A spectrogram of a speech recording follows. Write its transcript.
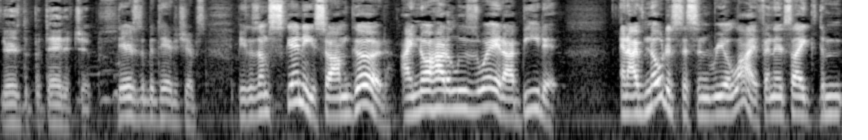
There's the potato chips. There's the potato chips. Because I'm skinny, so I'm good. I know how to lose weight. I beat it. And I've noticed this in real life. And it's like, the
